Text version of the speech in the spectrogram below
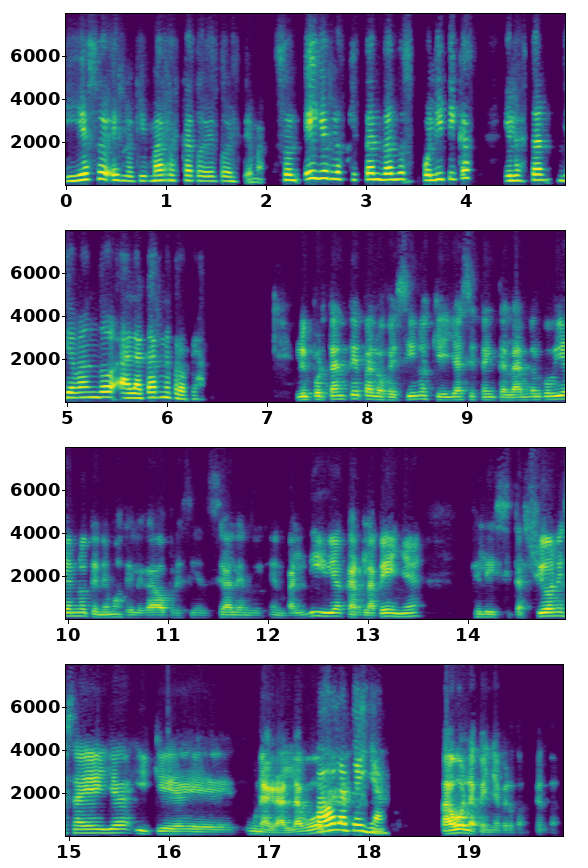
Y eso es lo que más rescato de todo el tema. Son ellos los que están dando sus políticas y lo están llevando a la carne propia. Lo importante para los vecinos que ya se está instalando el gobierno, tenemos delegado presidencial en, en Valdivia, Carla Peña, felicitaciones a ella y que eh, una gran labor. Paola Peña. Paola Peña, perdón, perdón.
